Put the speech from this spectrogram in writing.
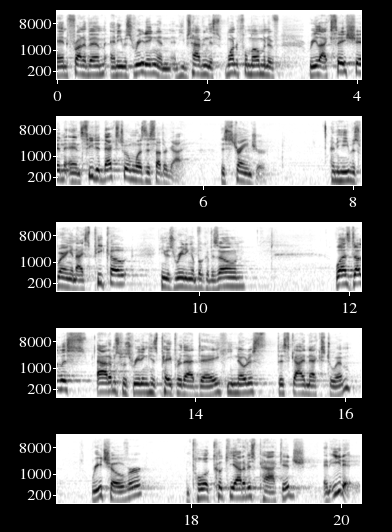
in front of him. And he was reading and, and he was having this wonderful moment of relaxation. And seated next to him was this other guy, this stranger. And he was wearing a nice pea coat. He was reading a book of his own. Well, as Douglas Adams was reading his paper that day, he noticed this guy next to him reach over and pull a cookie out of his package and eat it.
